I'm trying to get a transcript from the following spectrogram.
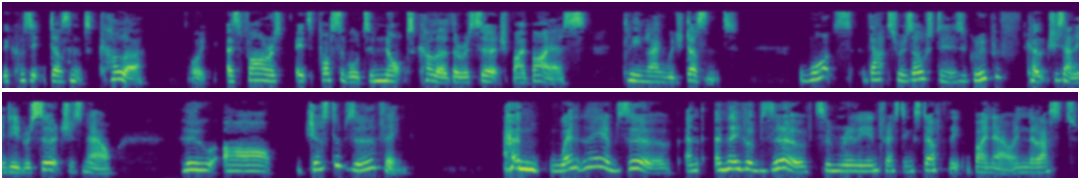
because it doesn't colour, or as far as it's possible to not colour the research by bias, clean language doesn't. What that's resulted in is a group of coaches and indeed researchers now who are just observing and when they observe, and, and they've observed some really interesting stuff by now in the last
